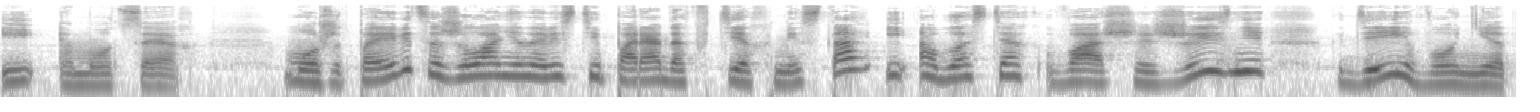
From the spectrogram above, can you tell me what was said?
и эмоциях может появиться желание навести порядок в тех местах и областях вашей жизни, где его нет,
